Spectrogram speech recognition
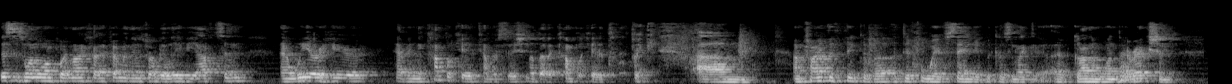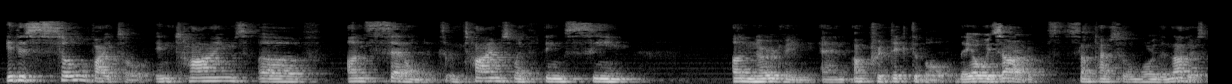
This is 101.9 FM. My name is Rabbi Levi Avtzon, and we are here having a complicated conversation about a complicated topic. Um, I'm trying to think of a, a, different way of saying it because like I've gone in one direction. It is so vital in times of unsettlement, in times when things seem unnerving and unpredictable. They always are, but sometimes feel more than others.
